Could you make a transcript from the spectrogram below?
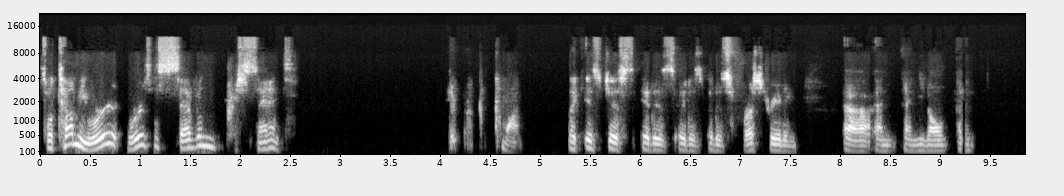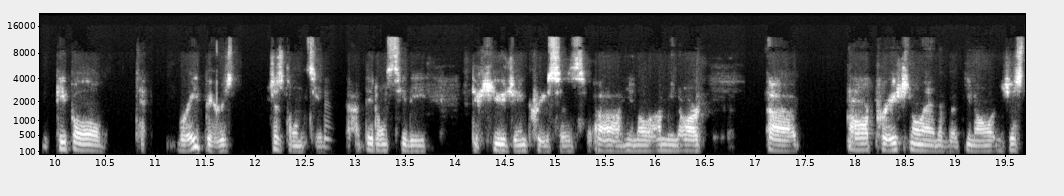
So tell me, where where's the seven percent? Come on, like it's just it is it is it is frustrating, uh, and and you know, and people ratepayers just don't see that. They don't see the the huge increases. Uh, you know, I mean, our uh, our operational end of it, you know, just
